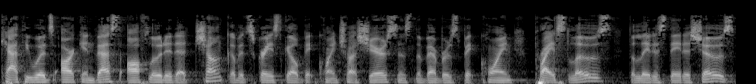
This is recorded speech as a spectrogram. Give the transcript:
Cathie Wood's ARK Invest offloaded a chunk of its Grayscale Bitcoin Trust shares since November's Bitcoin price lows. The latest data shows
